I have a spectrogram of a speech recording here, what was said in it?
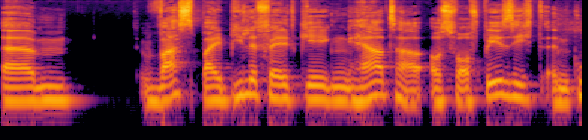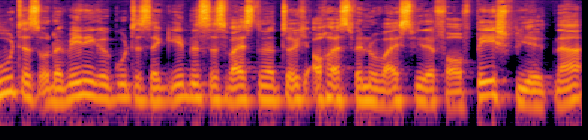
ähm, was bei Bielefeld gegen Hertha aus VfB-Sicht ein gutes oder weniger gutes Ergebnis ist, weißt du natürlich auch erst, wenn du weißt, wie der VfB spielt. Ne?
